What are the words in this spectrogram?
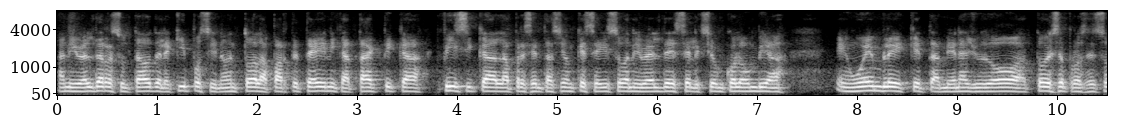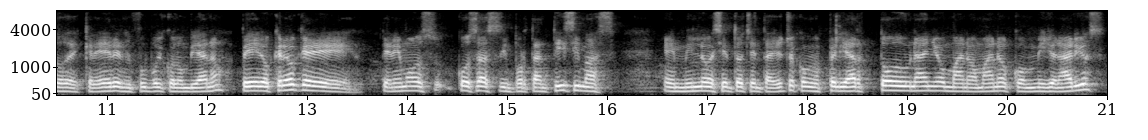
a nivel de resultados del equipo, sino en toda la parte técnica, táctica, física, la presentación que se hizo a nivel de selección Colombia en Wembley, que también ayudó a todo ese proceso de creer en el fútbol colombiano. Pero creo que tenemos cosas importantísimas en 1988, como pelear todo un año mano a mano con Millonarios.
